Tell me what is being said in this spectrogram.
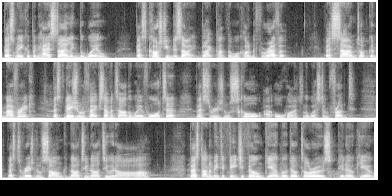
Best makeup and hairstyling, The Whale. Best costume design, Black Panther Wakanda Forever. Best sound, Top Gun Maverick. Best visual effects, Avatar The Way of Water. Best original score, uh, All Quiet on the Western Front. Best original song, Naatu Naatu in RRR. Best animated feature film, Guillermo del Toro's Pinocchio.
